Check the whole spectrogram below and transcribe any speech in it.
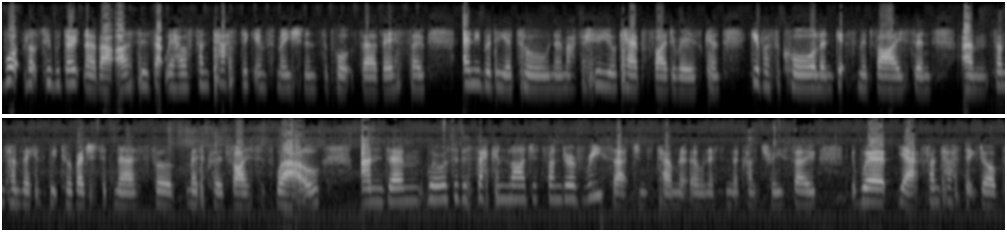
what lots of people don't know about us is that we have a fantastic information and support service. So anybody at all, no matter who your care provider is, can give us a call and get some advice. And um, sometimes they can speak to a registered nurse for medical advice as well. And um, we're also the second largest funder of research into terminal illness in the country. So we're yeah, fantastic job.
